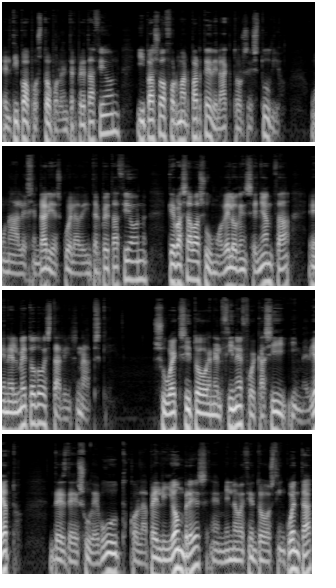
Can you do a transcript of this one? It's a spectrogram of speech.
El tipo apostó por la interpretación y pasó a formar parte del Actors Studio, una legendaria escuela de interpretación que basaba su modelo de enseñanza en el método Stanislavski. Su éxito en el cine fue casi inmediato, desde su debut con la peli Hombres en 1950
